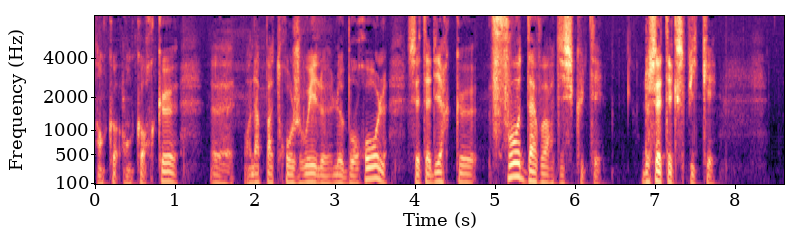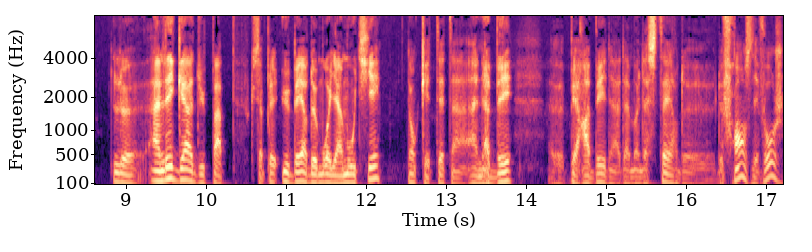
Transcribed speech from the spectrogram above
encore, encore que euh, on n'a pas trop joué le, beau rôle, c'est-à-dire que, faute d'avoir discuté, de s'être expliqué, le, un légat du pape, qui s'appelait Hubert de Moyen-Moutier, donc qui était un, abbé, euh, père abbé d'un monastère de, France, des Vosges,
